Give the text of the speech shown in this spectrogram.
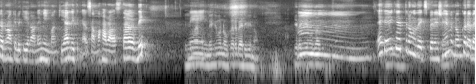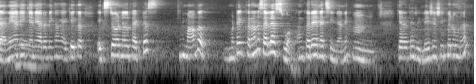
කරනවා කියලා කියනවා නෙමෙයි මං කියන්නේ. ඉතින් සමහර අවස්ථාවලදී එහෙම එහෙම නොකර බැරි වෙනවා කියලා කියනවා. ඒක ඒක ඇත්තට හොඳ එක්ස්ප්ලනේෂන් එහෙම නොකර බෑනේ අනේ කියන්නේ අර නිකන් එක එක එක්ස්ටර්නල් ෆැක්ටර්ස් කියන්නේ මාව මට කරන්න සැලැස්සුවා. මං කරේ නැති සින්නන්නේ හ්ම්. කියලා දැන් රිලේෂන්ෂිප් වල උනත්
